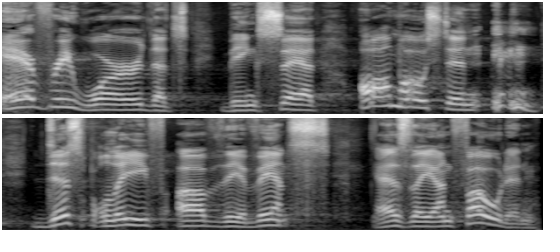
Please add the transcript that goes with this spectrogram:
every word that's being said, almost in disbelief of the events as they unfolded.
